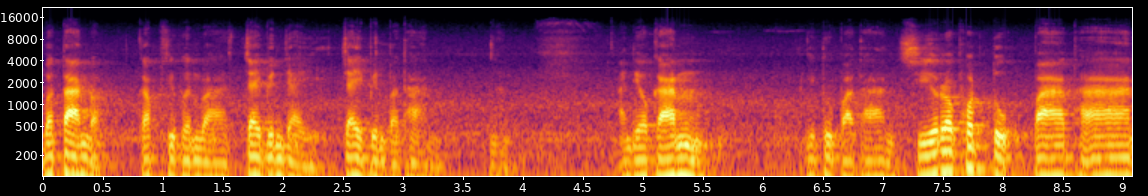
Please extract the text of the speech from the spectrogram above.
บ่ต่างดอกกับสิเพิ่นว่า ใจเป็นใหญ่ใจเป็นประธาน อันเดียวกันทิฏฐุปาทานศีรพตุปาทาน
